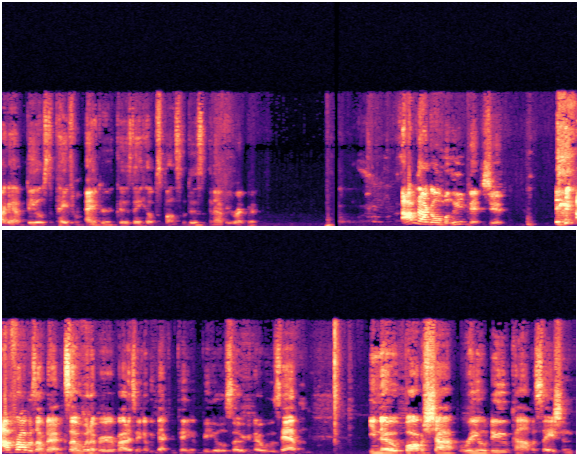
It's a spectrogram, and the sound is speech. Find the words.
I got bills to pay from Anchor because they help sponsor this, and I'll be right back. I'm not gonna believe that shit. I promise I'm not. So what up, everybody? So you know we back from paying bills. So you know we was having, you know, barbershop real dude conversation,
